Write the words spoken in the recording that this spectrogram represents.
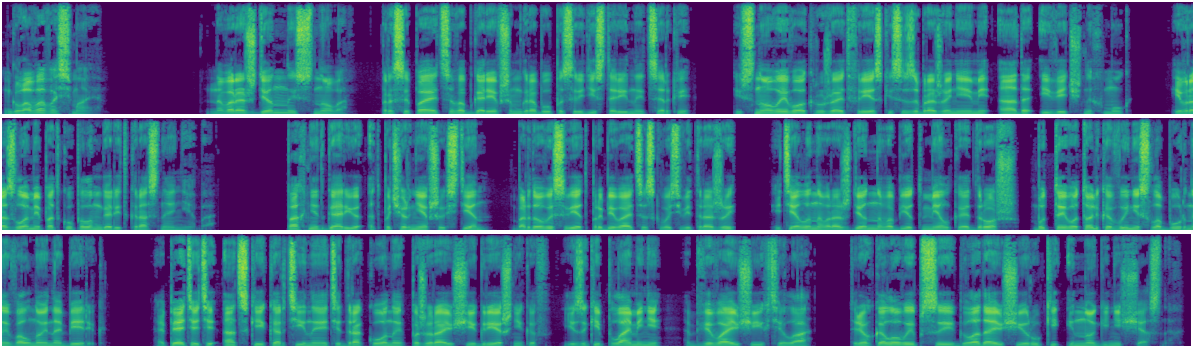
Глава восьмая. Новорожденный снова просыпается в обгоревшем гробу посреди старинной церкви, и снова его окружают фрески с изображениями ада и вечных мук, и в разломе под куполом горит красное небо. Пахнет гарью от почерневших стен, бордовый свет пробивается сквозь витражи, и тело новорожденного бьет мелкая дрожь, будто его только вынесло бурной волной на берег. Опять эти адские картины, эти драконы, пожирающие грешников, языки пламени, обвивающие их тела, трехголовые псы, голодающие руки и ноги несчастных.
